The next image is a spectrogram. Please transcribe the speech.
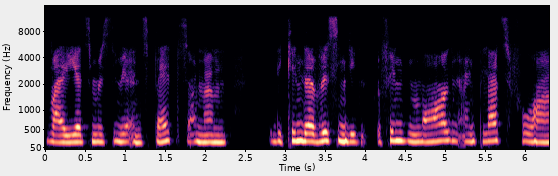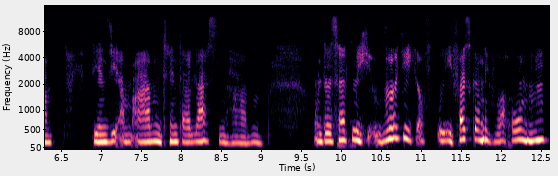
weil jetzt müssen wir ins Bett, sondern die Kinder wissen, die finden morgen einen Platz vor, den sie am Abend hinterlassen haben. Und das hat mich wirklich auf, ich weiß gar nicht warum,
